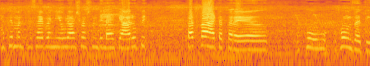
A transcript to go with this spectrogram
मुख्यमंत्री साहेबांनी एवढं आश्वासन दिलं आहे की आरोपी तात्काळ अटक कराय हो हो- होऊन जातील.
